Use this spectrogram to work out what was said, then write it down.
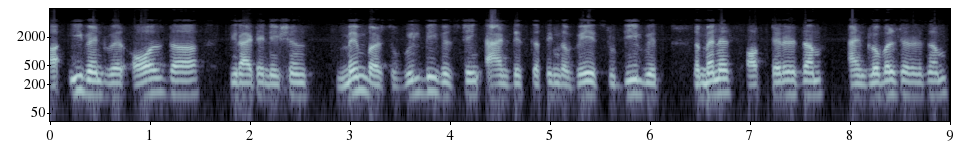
uh, event where all the United Nations members will be visiting and discussing the ways to deal with the menace of terrorism and global terrorism,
